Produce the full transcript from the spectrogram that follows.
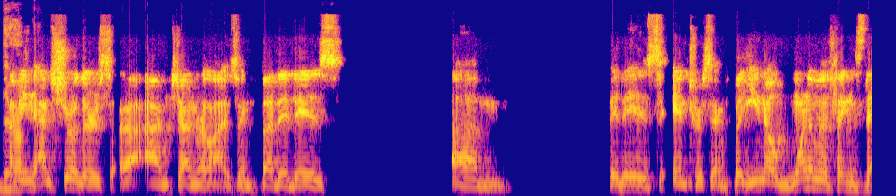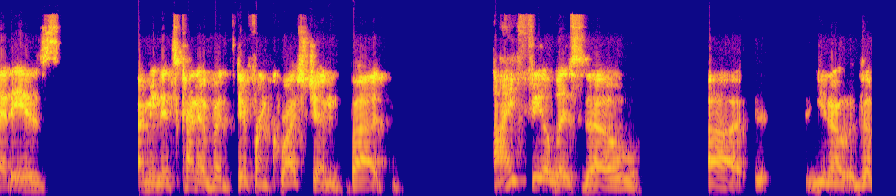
There I mean, I'm sure there's. Uh, I'm generalizing, but it is. Um, it is interesting, but you know, one of the things that is, I mean, it's kind of a different question, but I feel as though, uh, you know, the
